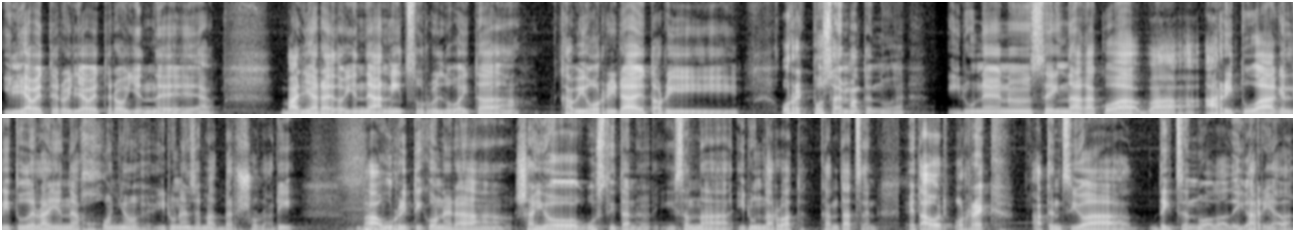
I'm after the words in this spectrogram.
hilabetero hilabetero jende baliara edo jende anitz hurbildu baita kabigorrira eta hori horrek poza ematen du, eh? Irunen zein dagakoa, ba, harritua gelditu dela jendea, joño, irunen zenbat bersolari. Ba, hmm. urritik onera saio guztitan izan da irundar bat kantatzen. Eta horrek atentzioa deitzen du da, deigarria da.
